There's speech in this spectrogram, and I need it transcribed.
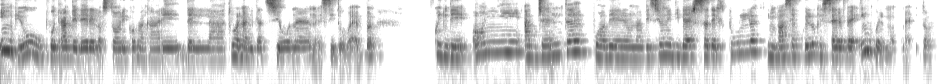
In più potrà vedere lo storico magari della tua navigazione nel sito web quindi ogni agente può avere una visione diversa del tool in base a quello che serve in quel momento.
